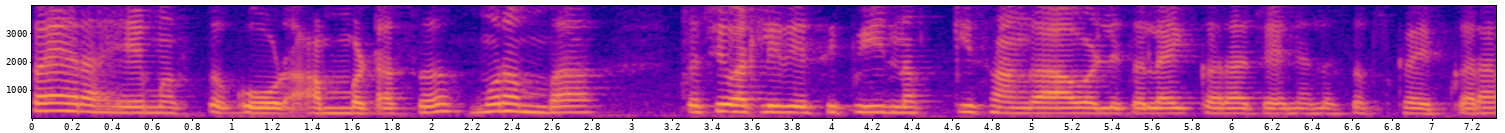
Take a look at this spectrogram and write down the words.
तयार आहे मस्त गोड आंबट असं मुरंबा. कशी वाटली रेसिपी नक्की सांगा. आवडली तर लाईक करा चॅनलला सबस्क्राईब करा.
